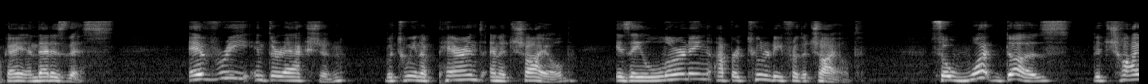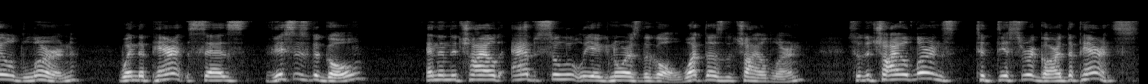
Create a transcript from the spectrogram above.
Okay? And that is this every interaction between a parent and a child is a learning opportunity for the child. So, what does the child learn when the parent says, This is the goal, and then the child absolutely ignores the goal? What does the child learn? So, the child learns to disregard the parents.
